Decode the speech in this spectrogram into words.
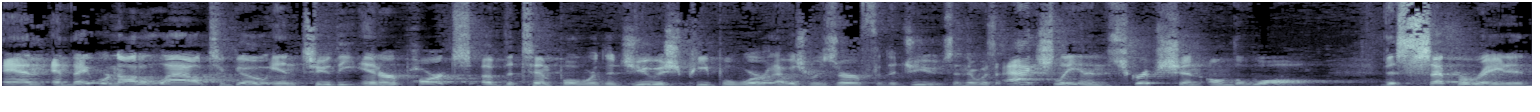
and, and they were not allowed to go into the inner parts of the temple where the Jewish people were. That was reserved for the Jews. And there was actually an inscription on the wall that separated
